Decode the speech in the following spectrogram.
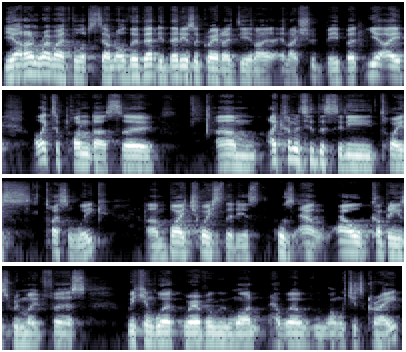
yeah, I don't write my thoughts down. Although that that is a great idea, and I and I should be. But yeah, I I like to ponder. So um, I come into the city twice twice a week um, by choice. That is because our our company is remote first. We can work wherever we want, however we want, which is great.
